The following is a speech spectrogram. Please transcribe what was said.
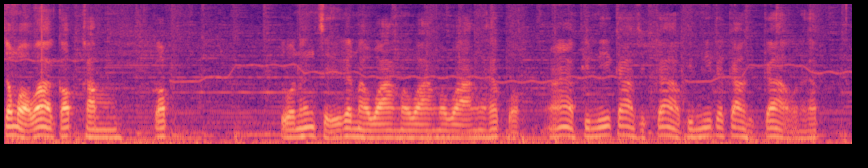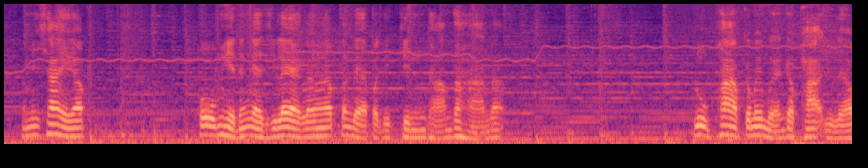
ต้องบอกว่าก๊อปคำก๊อปตัวหนังสือกันมาวางมาวางมาวางนะครับบอกอ่าพิมพ์นี้ 99 พิมพ์นี้ก็ 99 นะครับมันไม่ใช่ครับเพราะผมเห็นตั้งแต่ทีแรกแล้วนะครับ ตั้งแต่ปฏิทินถามทหารแล้วรูปภาพก็ไม่เหมือนกับพระอยู่แล้ว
